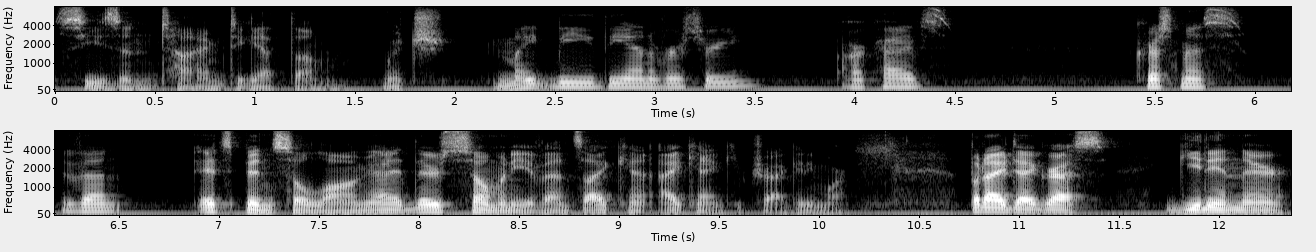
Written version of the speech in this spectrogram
season time to get them, which might be the anniversary archives Christmas event. It's been so long. I, there's so many events. I can't I can't keep track anymore. But I digress. Get in there,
